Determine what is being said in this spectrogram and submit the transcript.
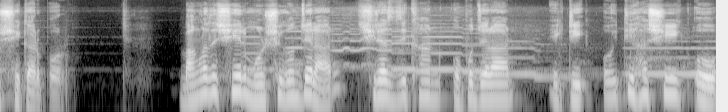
শিকারপুর। বাংলাদেশের মুন্সিগঞ্জ জেলার সিরাজদি খান উপজেলার একটি ঐতিহাসিক ও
